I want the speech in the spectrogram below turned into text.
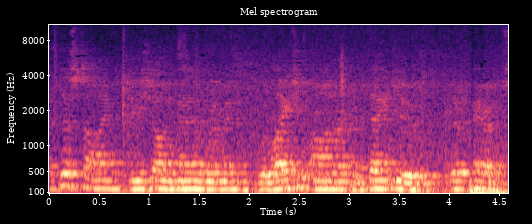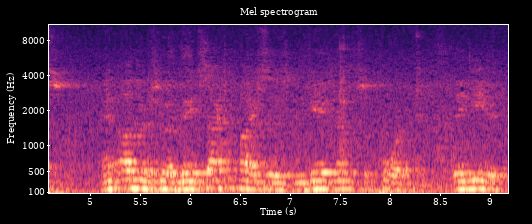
At this time, these young men and women would like to honor and thank you, their parents, and others who have made sacrifices and gave them support they needed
